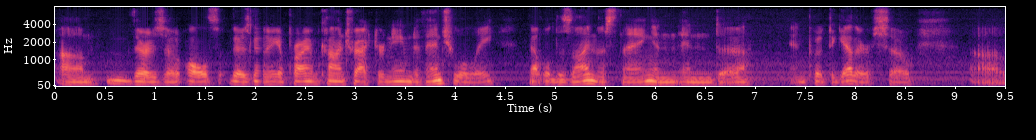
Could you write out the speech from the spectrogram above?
Um, there's a, also there's going to be a prime contractor named eventually that will design this thing and and uh, and put it together. So, uh,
